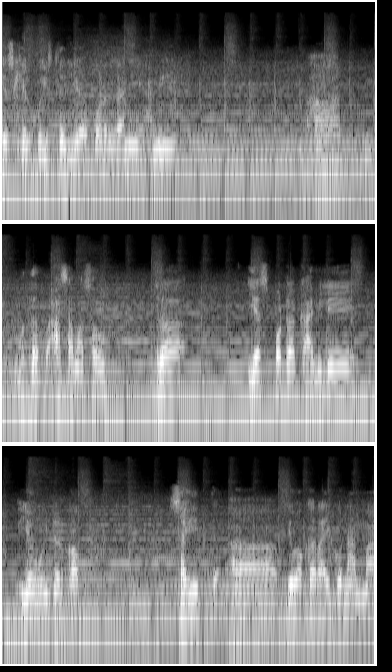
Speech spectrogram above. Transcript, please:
यस खेलको स्तरीय बढेर जाने हामी मतलब आशामा छौँ र यसपटक हामीले यो विन्टर कप सहित अ, दिवाकर राईको नाममा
